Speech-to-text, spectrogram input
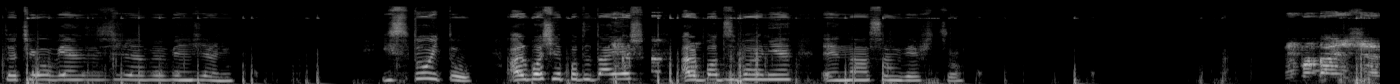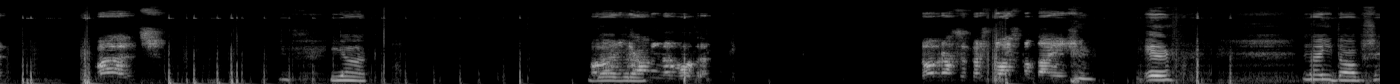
to cię uwięzę w więzieniu. I stój tu! Albo się poddajesz, albo dzwonię y, na sam wiesz co. Nie poddaję się. Walcz. Jak? Dobra. kamień na wodę. Dobra, super stoś, poddaję się. Y, No i dobrze.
